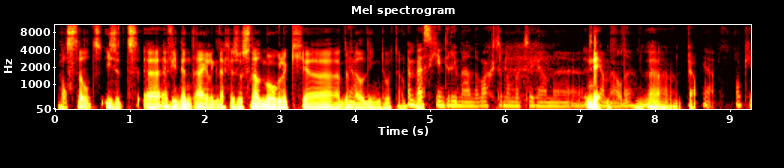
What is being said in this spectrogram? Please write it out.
vaststelt, is het evident eigenlijk dat je zo snel mogelijk de Ja. melding doet. hè. En best geen drie maanden wachten om het te gaan, eh, te Nee. gaan melden. Ja. Ja. Oké.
